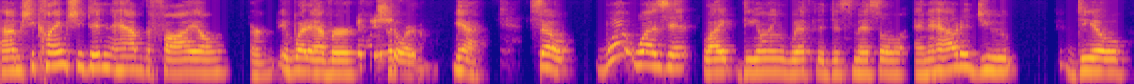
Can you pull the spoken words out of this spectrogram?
Um, she claimed she didn't have the file or whatever. It was short. Yeah. So, what was it like dealing with the dismissal, and how did you deal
